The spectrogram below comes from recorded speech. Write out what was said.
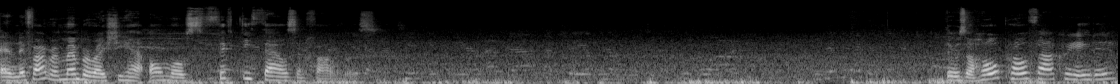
And if I remember right, she had almost 50,000 followers. There was a whole profile created.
